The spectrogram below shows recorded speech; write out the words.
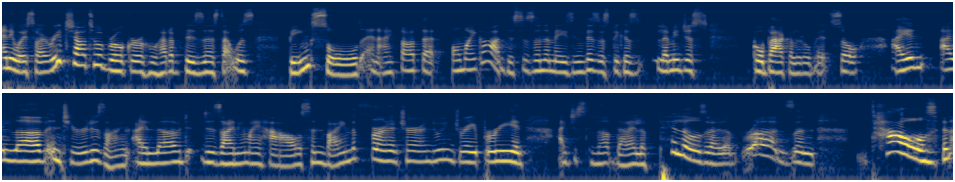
Anyway, so I reached out to a broker who had a business that was being sold, and I thought that, oh my God, this is an amazing business because let me just go back a little bit. So I I love interior design. I loved designing my house and buying the furniture and doing drapery, and I just love that. I love pillows and I love rugs and towels and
